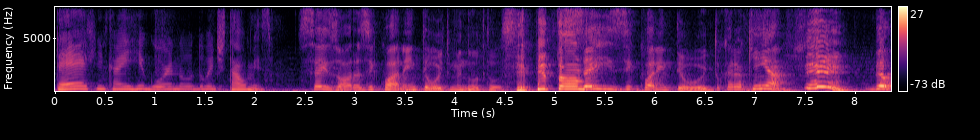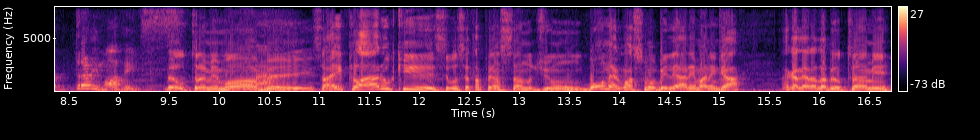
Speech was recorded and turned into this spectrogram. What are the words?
técnica e rigor no, do edital mesmo. 6 horas e 48 minutos. Repita. 6 e 48. Carioquinha, Sim. Beltrame Imóveis. Beltrame Imóveis. Aí, claro que se você está pensando de um bom negócio imobiliário em Maringá, a galera da Beltrame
